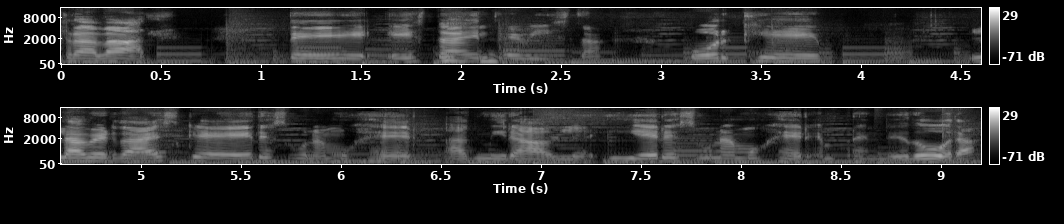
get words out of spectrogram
radar de esta entrevista, porque la verdad es que eres una mujer admirable y eres una mujer emprendedora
